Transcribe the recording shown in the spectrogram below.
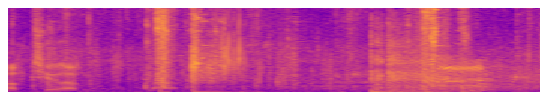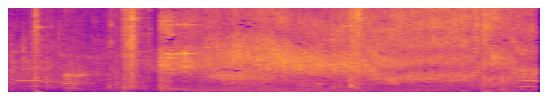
Oh, two of them.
